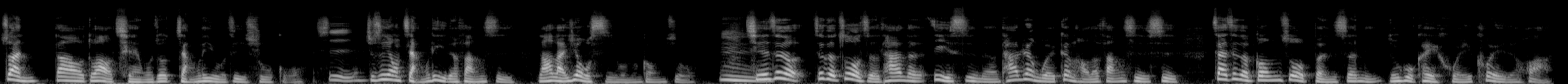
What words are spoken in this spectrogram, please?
赚到多少钱，我就奖励我自己出国，是，就是用奖励的方式，然后来诱使我们工作。嗯，其实这个这个作者他的意思呢，他认为更好的方式是在这个工作本身，你如果可以回馈的话，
